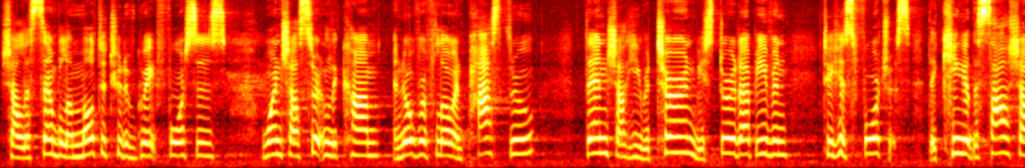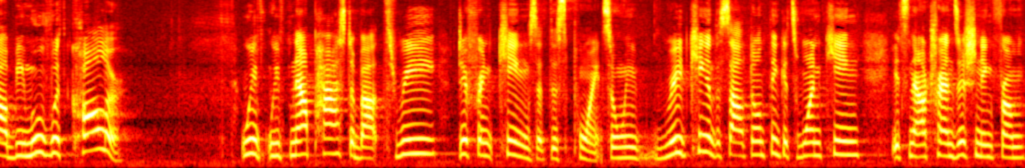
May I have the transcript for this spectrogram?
shall assemble a multitude of great forces. One shall certainly come and overflow and pass through. Then shall he return, be stirred up even to his fortress. The king of the south shall be moved with choler We've, we've now passed about three different kings at this point. So when we read King of the South, don't think it's one king. It's now transitioning from,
